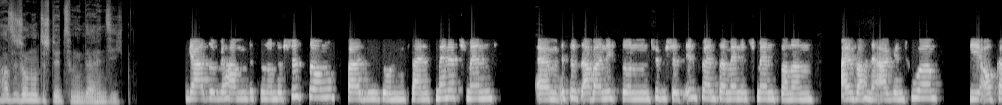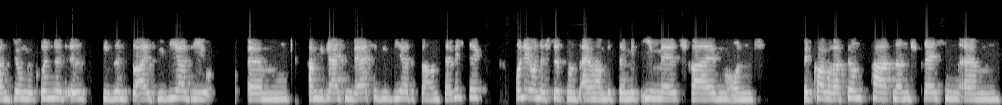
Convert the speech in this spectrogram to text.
hast du schon Unterstützung in der Hinsicht? Ja, also wir haben ein bisschen Unterstützung, quasi so ein kleines Management. Ähm, es ist aber nicht so ein typisches Influencer-Management, sondern einfach eine Agentur, die auch ganz jung gegründet ist. Die sind so alt wie wir, die ähm, haben die gleichen Werte wie wir, das war uns sehr wichtig. Und die unterstützen uns einfach ein bisschen mit E-Mails schreiben und mit Kooperationspartnern sprechen. Ähm,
